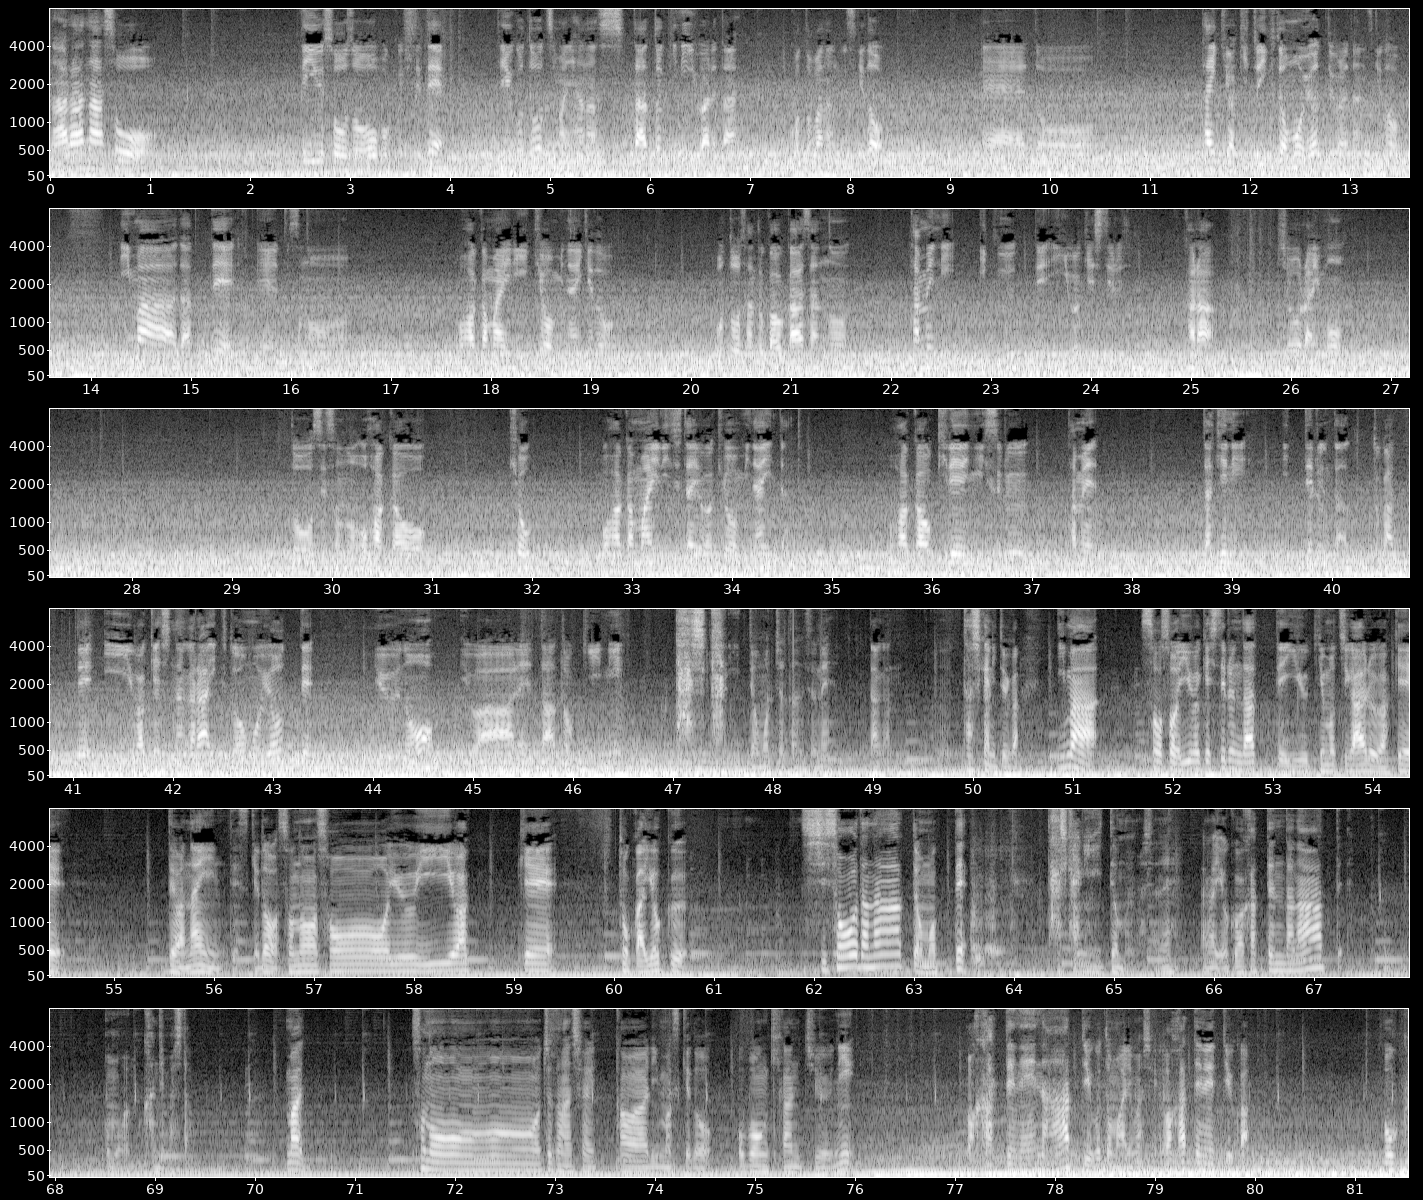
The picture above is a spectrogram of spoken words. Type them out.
ならなそうっていう想像を僕しててっていうことを妻に話した時に言われた言葉なんですけどえっ、ー、と大気はきっと行くと思うよって言われたんですけど今だってえ、ー、とそのお墓参り興味ないけどお父さんとかお母さんのために行くって言い訳してるから将来もどうせそのお墓をお墓参り自体は興味ないんだと。お墓をきれいにするためだけに行ってるんだとかって言い訳しながら行くと思うよっていうのを言われた時に確かにって思っちゃったんですよねなんか確かにというか今そうそう言い訳してるんだっていう気持ちがあるわけではないんですけどそのそういう言い訳とかよくしそうだなーって思って、確かにって思いましたね。だからよく分かってんだなーって、感じました。まあ、その、ちょっと話が変わりますけど、お盆期間中に、分かってねえなーっていうこともありましたけど、分かってねえっていうか、僕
